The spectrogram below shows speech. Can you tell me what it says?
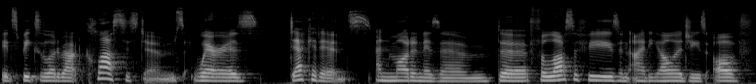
it speaks a lot about class systems. Whereas decadence and modernism, the philosophies and ideologies of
